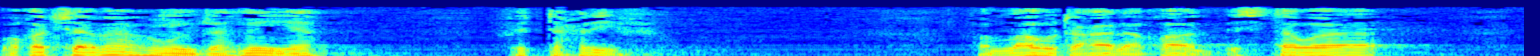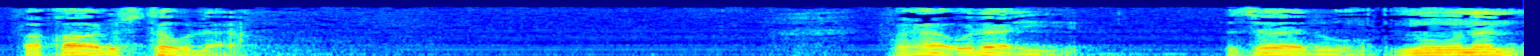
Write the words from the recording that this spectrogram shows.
وقد شابههم الجهمية في التحريف. فالله تعالى قال استوى فقالوا استولى فهؤلاء زادوا نونا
